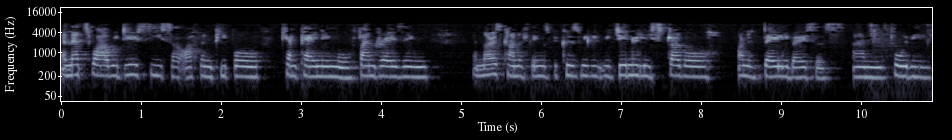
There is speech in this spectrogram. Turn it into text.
and that's why we do see so often people campaigning or fundraising and those kind of things because we, we generally struggle on a daily basis um, for the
